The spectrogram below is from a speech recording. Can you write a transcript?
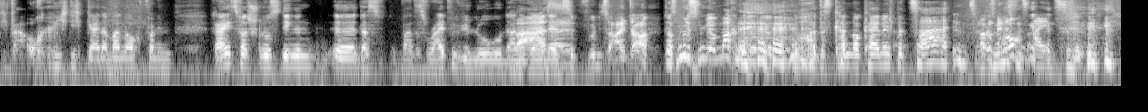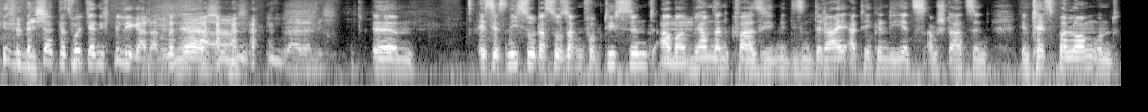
die war auch richtig geil. Da waren auch von dem Reißverschlussdingen, äh, das war das Ride Review Logo dann, Was? der, der und so, Alter, das müssen wir machen. Boah, das kann doch kein Mensch bezahlen. Aber mindestens eins. Für mich. Das, das wird ja nicht billiger dann. Ne? Ja, stimmt. Leider nicht. Ähm, ist jetzt nicht so, dass so Sachen vom Tisch sind, aber Mhm. wir haben dann quasi mit diesen drei Artikeln, die jetzt am Start sind, den Testballon und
